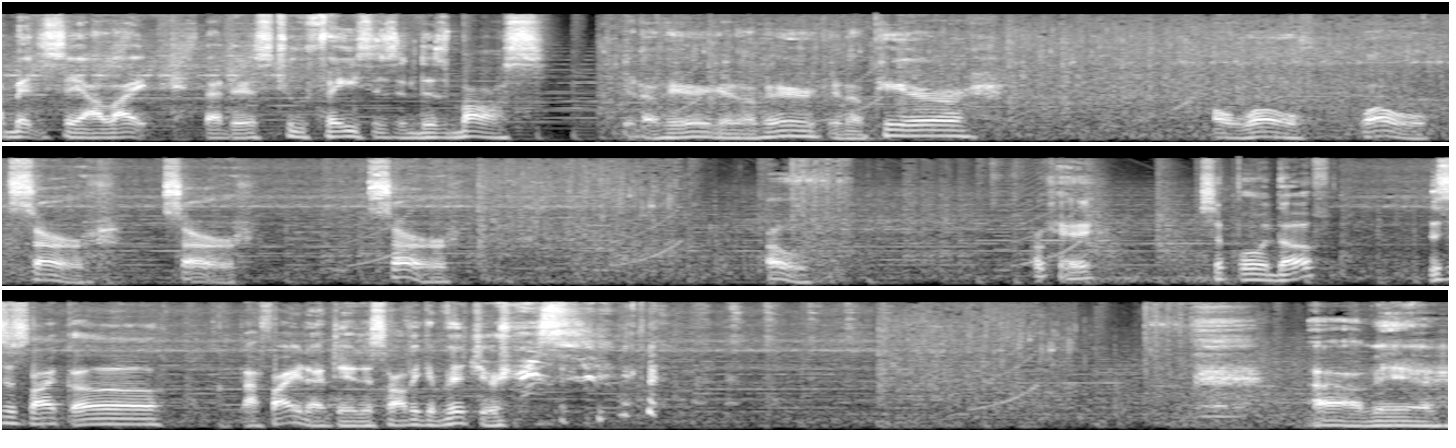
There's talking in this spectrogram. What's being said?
I meant to say I like that there's two faces in this boss. Get up here, get up here, get up here. Oh, whoa, whoa, sir, sir, sir. Oh, okay. Simple enough. This is like uh, a fight I did in Sonic Adventure. oh, man.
